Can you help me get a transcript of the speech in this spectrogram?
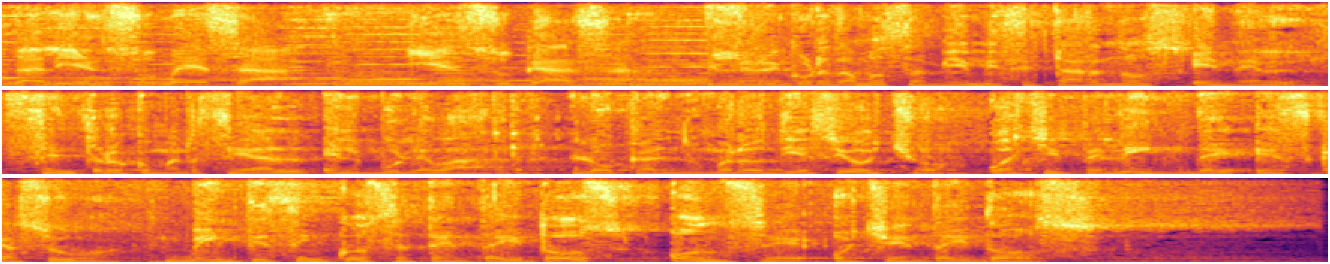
Italia en su mesa y en su casa. Le recordamos también visitarnos en el Centro Comercial El Boulevard, local número 18, Huachipelín de Escazú, 2572-1182.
